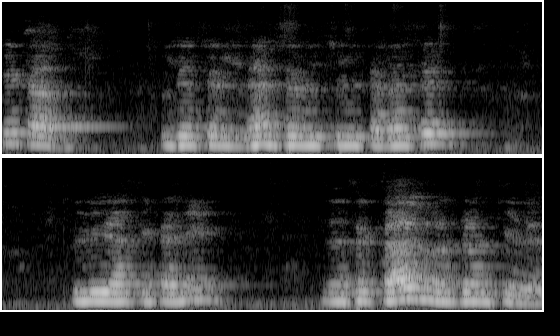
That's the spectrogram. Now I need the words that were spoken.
ते काम उद्याच्या विधानसभेत तुम्ही करायचं. तुम्ही या ठिकाणी जसं काल मतदान केलं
